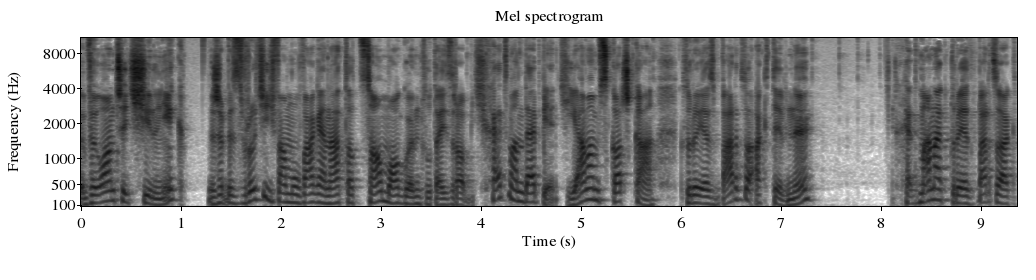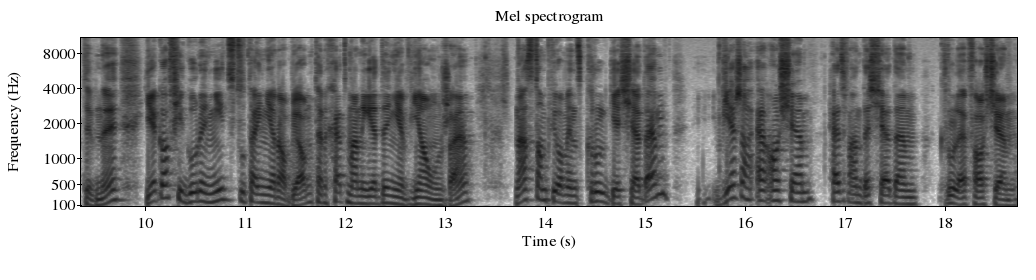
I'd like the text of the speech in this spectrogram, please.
wyłączyć silnik, żeby zwrócić Wam uwagę na to, co mogłem tutaj zrobić. Hetman d5. Ja mam skoczka, który jest bardzo aktywny. Hetmana, który jest bardzo aktywny, jego figury nic tutaj nie robią, ten hetman jedynie wiąże. Nastąpiło więc król G7, wieża E8, hetman D7, król F8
